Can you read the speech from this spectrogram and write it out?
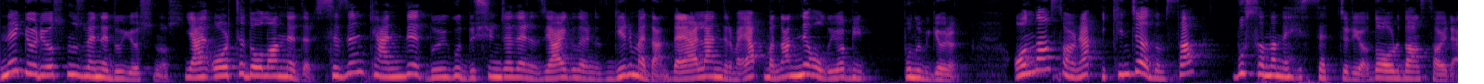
ne görüyorsunuz ve ne duyuyorsunuz? Yani ortada olan nedir? Sizin kendi duygu, düşünceleriniz, yargılarınız girmeden, değerlendirme yapmadan ne oluyor bir bunu bir görün. Ondan sonra ikinci adımsa bu sana ne hissettiriyor? Doğrudan söyle.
